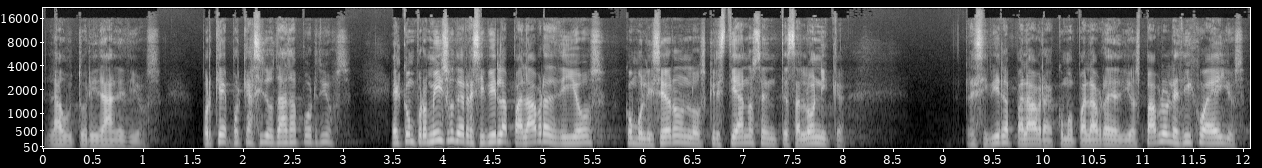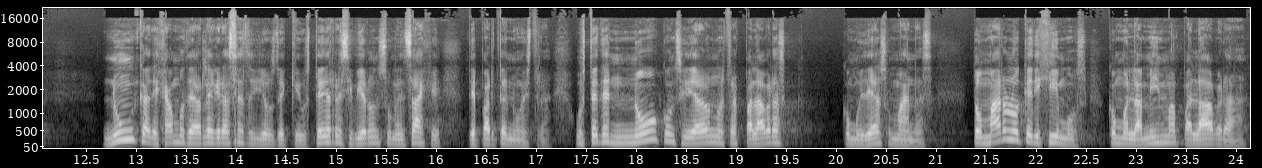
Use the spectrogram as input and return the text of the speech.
la autoridad de Dios. ¿Por qué? Porque ha sido dada por Dios. El compromiso de recibir la palabra de Dios, como lo hicieron los cristianos en Tesalónica, recibir la palabra como palabra de Dios. Pablo les dijo a ellos, nunca dejamos de darle gracias a Dios de que ustedes recibieron su mensaje de parte nuestra. Ustedes no consideraron nuestras palabras como ideas humanas, tomaron lo que dijimos como la misma palabra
